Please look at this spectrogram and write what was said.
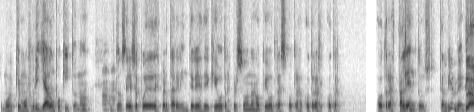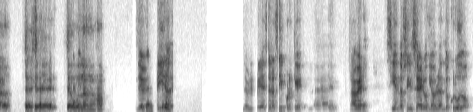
hemos, que hemos brillado un poquito, ¿no? Entonces eso puede despertar el interés de que otras personas o que otras, otras, otras, otras, otras talentos también vengan. Claro, se, unan. Debería, debería ser así porque, eh, a ver, siendo sinceros y hablando crudo,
